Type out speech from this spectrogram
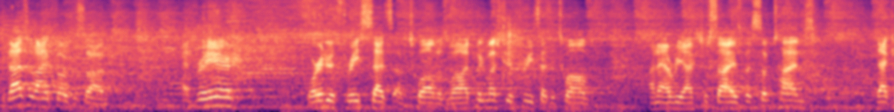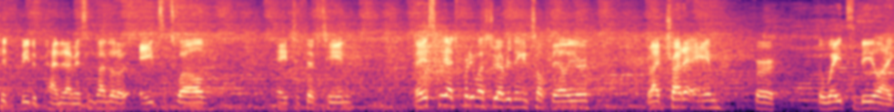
So that's what I focus on. And for here, we're gonna do three sets of 12 as well. I pretty much do three sets of 12 on every exercise, but sometimes that could be dependent. I mean, sometimes do eight to 12, eight to 15. Basically, I pretty much do everything until failure, but I try to aim for the weight to be like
